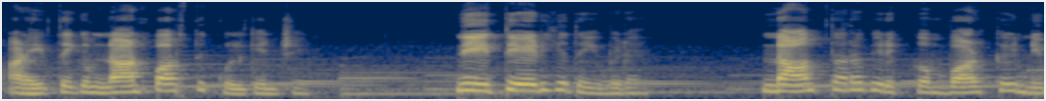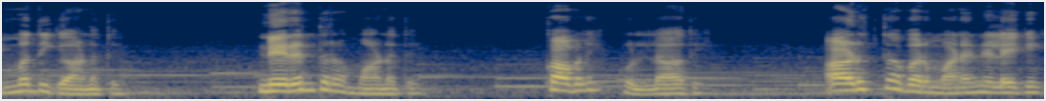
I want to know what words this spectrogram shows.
அனைத்தையும் நான் பார்த்துக் கொள்கின்றேன். நீ தேடியதை விட நான் தரவிருக்கும் வாழ்க்கை நிம்மதியானது நிரந்தரமானது. கவலை கொள்ளாதே. அடுத்தவர் மனநிலையை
